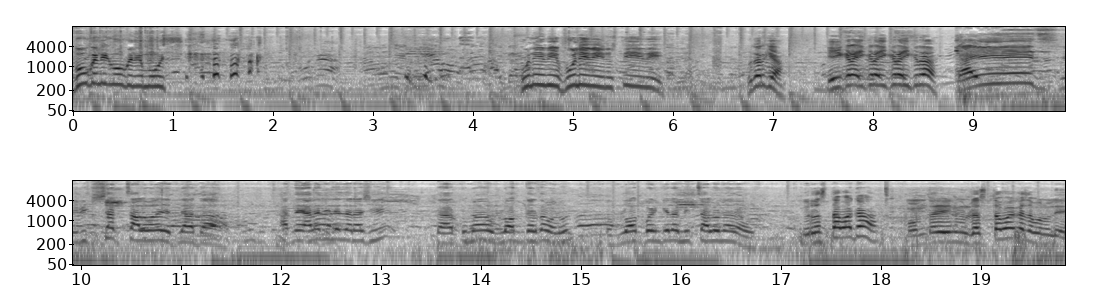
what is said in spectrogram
गुगली गुगली मूस। फुली हुई फुली हुई नुसती हुई उधर क्या? इकडं इकडं इकडं इकडं। काहीच रिक्षा चालवायला घेतल्या आता. आता याला दिले जराशी तर तुम्हाला ब्लॉक करता म्हणून. ब्लॉक बंद केला मीच चालवणार आहोत रस्ता बघा. ममता रस्ता बघा कसा बनवले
